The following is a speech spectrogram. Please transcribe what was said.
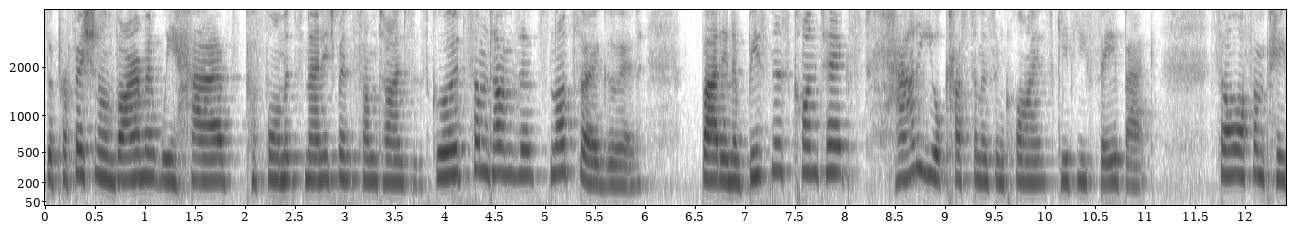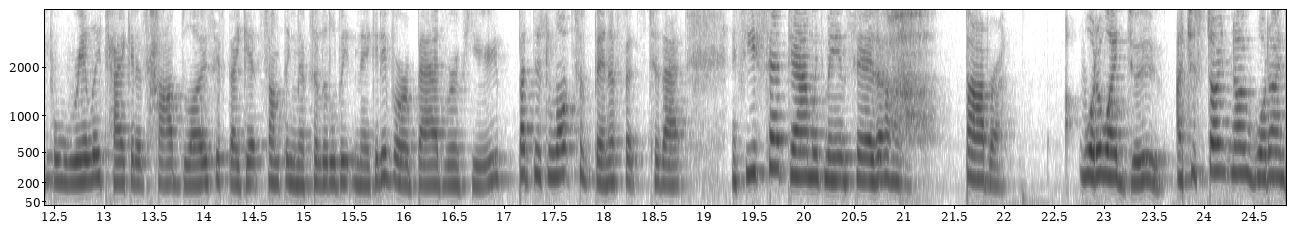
the professional environment, we have performance management. Sometimes it's good, sometimes it's not so good. But in a business context, how do your customers and clients give you feedback? So often people really take it as hard blows if they get something that's a little bit negative or a bad review, but there's lots of benefits to that. If you sat down with me and said, Oh, Barbara, what do I do? I just don't know what I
